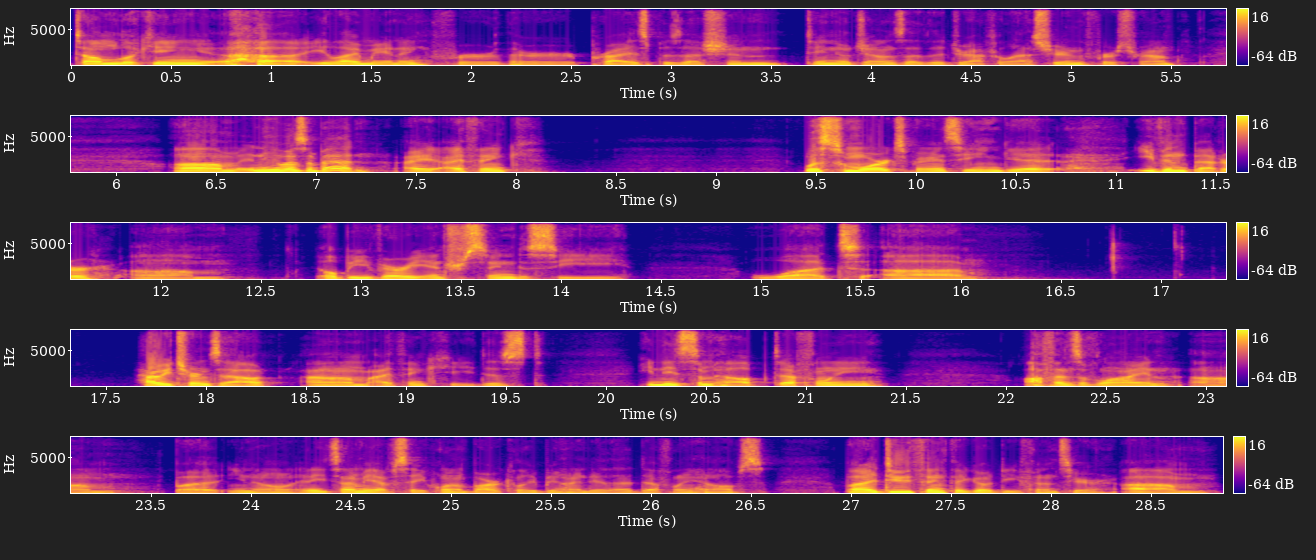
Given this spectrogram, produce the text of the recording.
dumb-looking Eli Manning for their prized possession, Daniel Jones, that they drafted last year in the first round. Um, and he wasn't bad. I, I, think with some more experience, he can get even better. Um, it'll be very interesting to see what uh, how he turns out. Um, I think he just he needs some help. Definitely offensive line. Um, but you know, anytime you have Saquon Barkley behind you, that definitely helps. But I do think they go defense here. Um,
